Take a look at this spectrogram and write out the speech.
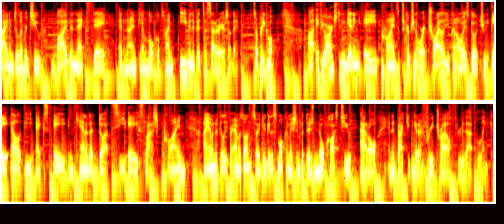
item delivered to you by the next day at 9 p.m. local time, even if it's a Saturday or Sunday. So pretty cool. Uh, if you are interested in getting a Prime subscription or a trial, you can always go to alexa in canada.ca slash prime. I am an affiliate for Amazon, so I do get a small commission, but there's no cost to you at all. And in fact, you can get a free trial through that link.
